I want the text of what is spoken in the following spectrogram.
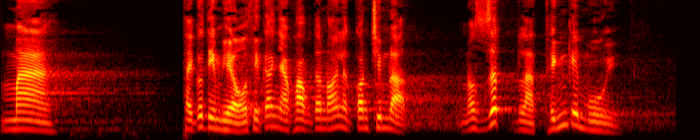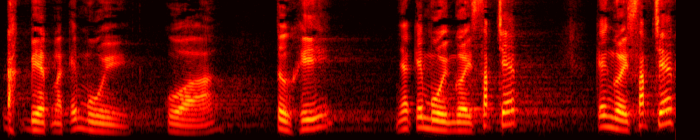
Mà thầy có tìm hiểu thì các nhà khoa học ta nói là con chim lợn nó rất là thính cái mùi, đặc biệt là cái mùi của tử khí. Nha cái mùi người sắp chết, cái người sắp chết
